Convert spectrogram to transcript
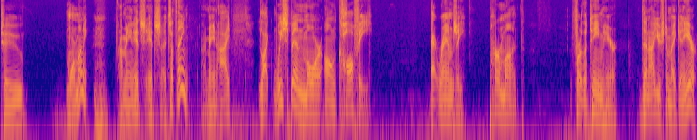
to more money. I mean, it's it's it's a thing. I mean, I like we spend more on coffee at Ramsey per month for the team here than I used to make in a year.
